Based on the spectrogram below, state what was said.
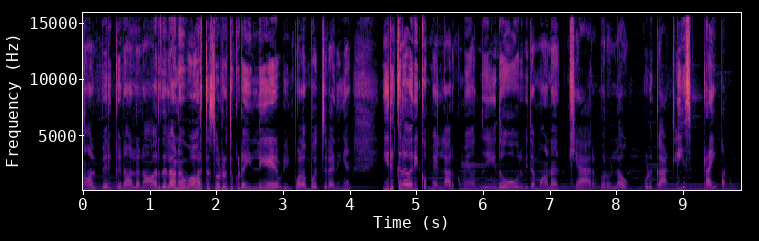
நாலு பேருக்கு நாலு ஆறுதலான வார்த்தை சொல்கிறது கூட இல்லையே அப்படின்னு புலம்பு வச்சிடாதீங்க. இருக்கிற வரைக்கும் எல்லாருக்குமே வந்து ஏதோ ஒரு விதமான கேர் ஒரு லவ் கொடுக்க அட்லீஸ்ட் ட்ரை பண்ணுவோம்.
